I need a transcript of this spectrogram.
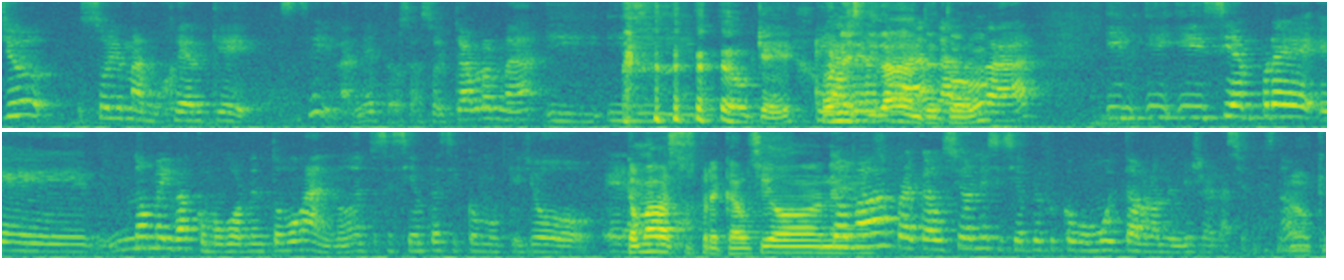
yo soy una mujer que, sí, la neta, o sea, soy cabrona y... y ok, honestidad verdad, ante todo. verdad. Y, y, y siempre eh, no me iba como gordo en tobogán, ¿no? Entonces siempre así como que yo era... Como- tus precauciones. Tomaba precauciones y siempre fui como muy cabrón en mis relaciones, ¿no? Ok.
